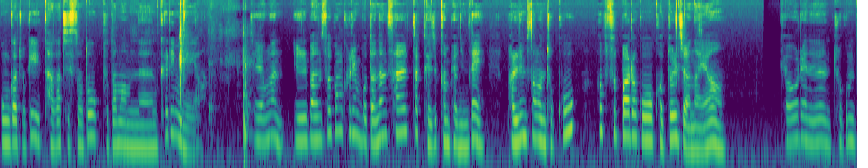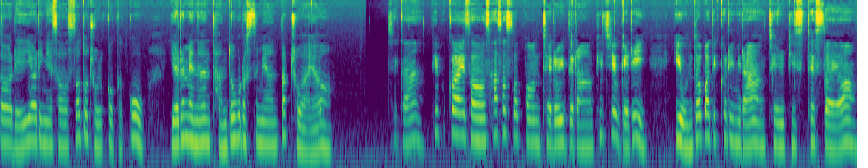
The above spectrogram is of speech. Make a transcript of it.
온 가족이 다 같이 써도 부담 없는 크림이에요. 제형은 일반 수분 크림보다는 살짝 되직한 편인데 발림성은 좋고 흡수 빠르고 겉돌지 않아요. 겨울에는 조금 더 레이어링해서 써도 좋을 것 같고 여름에는 단독으로 쓰면 딱 좋아요. 제가 피부과에서 사서 썼던 제로이드랑 피지오겔이 이 온더바디 크림이랑 제일 비슷했어요.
